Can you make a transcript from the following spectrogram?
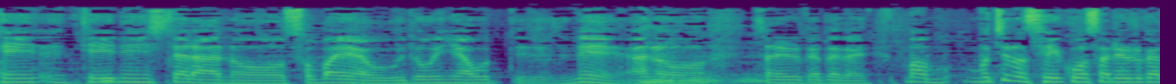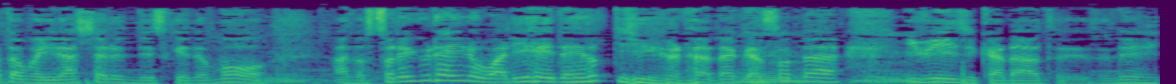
定定年したらあの蕎麦屋をうどん屋をってですねあの、うんうん。うんされる方が、まあ、もちろん成功される方もいらっしゃるんですけども、あのそれぐらいの割合だよっていうようななんかそんなイメージかなとですね。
